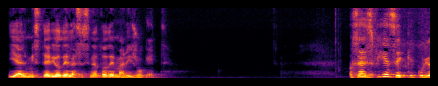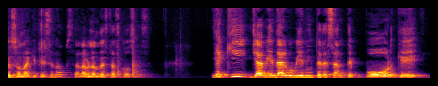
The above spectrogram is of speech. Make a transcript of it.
y al misterio del asesinato de Marie Roguet. O sea, es- fíjense qué curioso, ¿no? Aquí te dicen, no, pues están hablando de estas cosas. Y aquí ya viene algo bien interesante porque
